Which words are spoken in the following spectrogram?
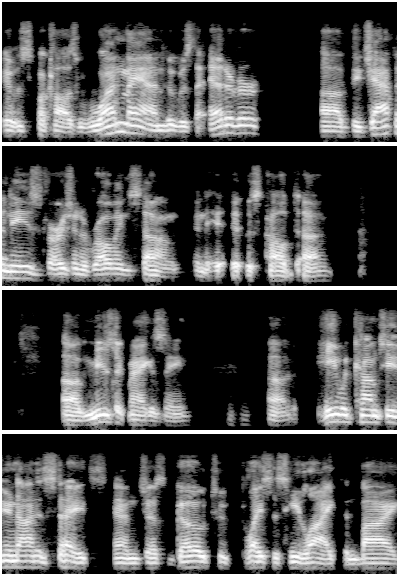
It was because one man who was the editor of the Japanese version of Rolling Stone, and it, it was called uh, uh, Music Magazine. Uh, he would come to the United States and just go to places he liked and buy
